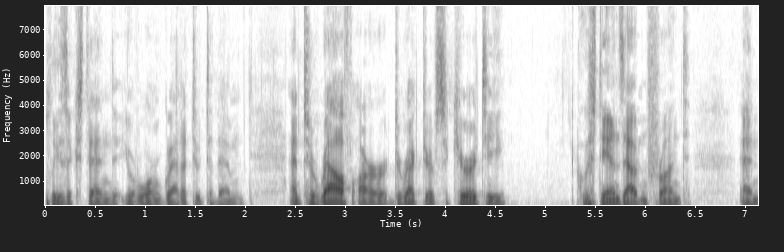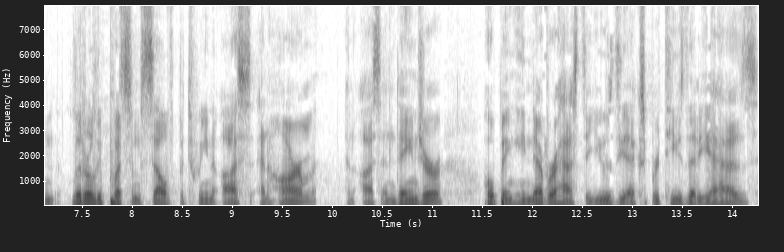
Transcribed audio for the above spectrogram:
please extend your warm gratitude to them. And to Ralph, our director of security, who stands out in front and literally puts himself between us and harm and us in danger, hoping he never has to use the expertise that he has.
